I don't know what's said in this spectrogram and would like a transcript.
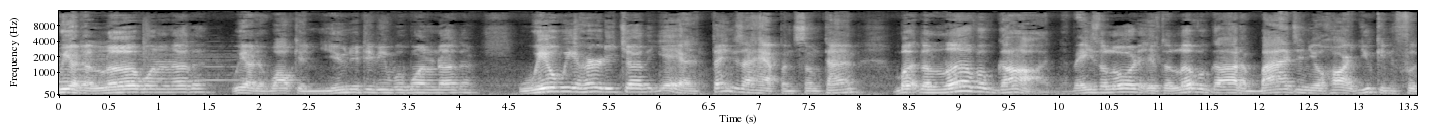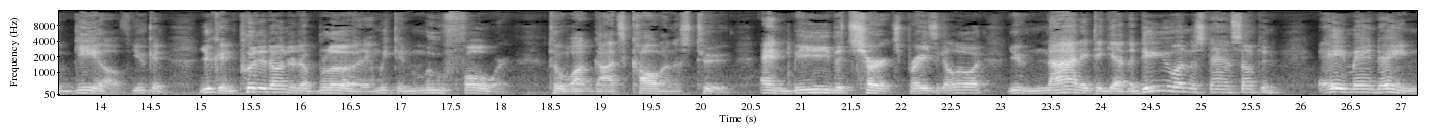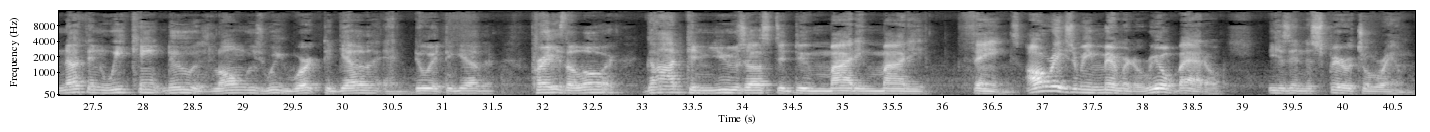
We are to love one another. We are to walk in unity with one another. Will we hurt each other? Yeah, things that happen sometime. But the love of God, praise the Lord, if the love of God abides in your heart, you can forgive. You can you can put it under the blood and we can move forward to what God's calling us to and be the church. Praise the Lord. United together. Do you understand something? Amen. There ain't nothing we can't do as long as we work together and do it together. Praise the Lord. God can use us to do mighty, mighty things. Always remember the real battle is in the spiritual realm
